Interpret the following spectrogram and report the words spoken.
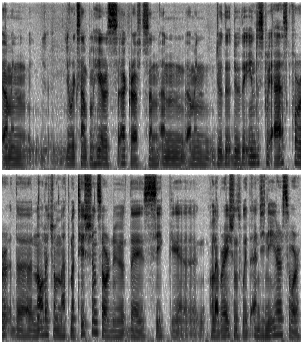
I mean, your example here is aircrafts, and, and I mean, do the do the industry ask for the knowledge of mathematicians, or do they seek uh, collaborations with engineers, or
